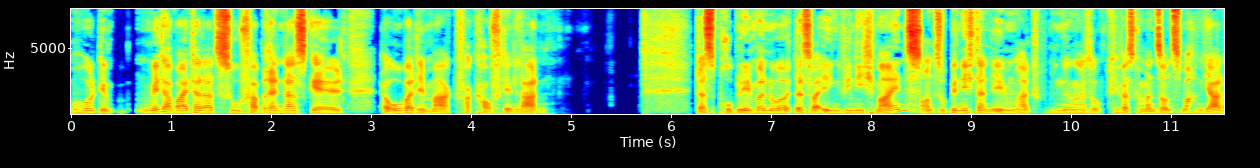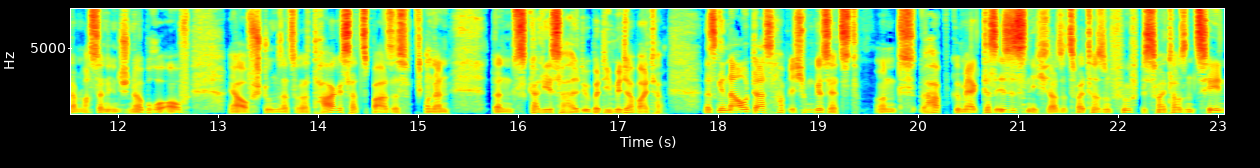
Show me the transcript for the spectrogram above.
hol den Mitarbeiter dazu, verbrenn das Geld, erober den Markt, verkauf den Laden. Das Problem war nur, das war irgendwie nicht meins und so bin ich dann eben halt hingegangen, so, okay, was kann man sonst machen? Ja, dann machst du ein Ingenieurbüro auf, ja, auf Stundensatz oder Tagessatzbasis und dann, dann skalierst du halt über die Mitarbeiter. Das genau das habe ich umgesetzt und habe gemerkt, das ist es nicht. Also 2005 bis 2010,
